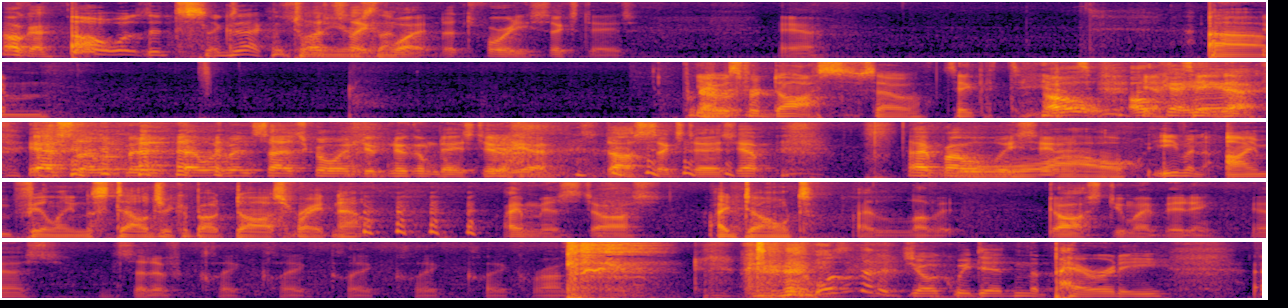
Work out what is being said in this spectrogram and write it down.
Okay. oh, well, it's exactly So 20 that's years like then. what? That's 46 days. Yeah. Um, Yeah, it was for DOS. So take the. Oh, okay, yeah, take yeah. that. Yeah, so that would have been, that would have been side-scrolling Duke Nukem days too. Yeah, it's DOS six days. Yep, I probably seen it. Wow. Even I'm feeling nostalgic about DOS right now. I miss DOS. I don't. I love it. DOS, do my bidding. Yes, instead of click, click, click, click, click, run. Wasn't that a joke we did in the parody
